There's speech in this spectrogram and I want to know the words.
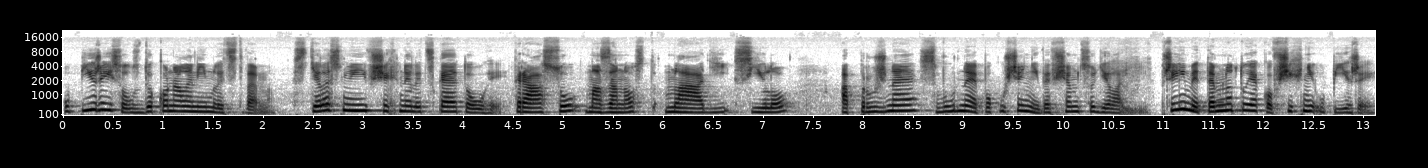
Upíři jsou zdokonaleným lidstvem. Stělesňují všechny lidské touhy. Krásu, mazanost, mládí, sílu a pružné, svůdné pokušení ve všem, co dělají. Přijmi temnotu jako všichni upíři.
